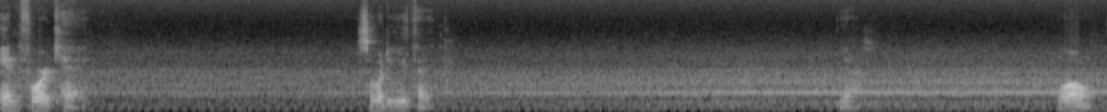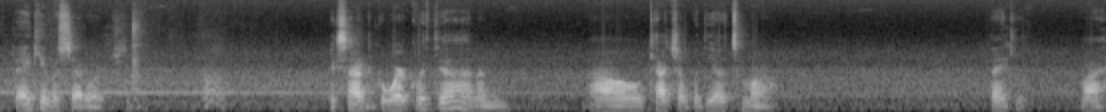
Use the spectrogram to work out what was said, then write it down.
in 4K. So, what do you think? Yes. Well, thank you, Miss Edwards. Excited to work with you, and I'll catch up with you tomorrow. Thank you. Bye.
